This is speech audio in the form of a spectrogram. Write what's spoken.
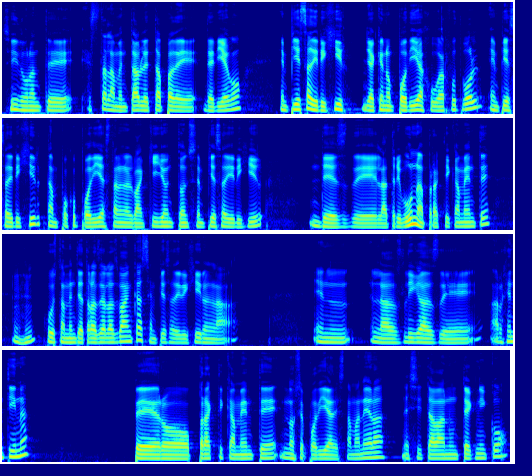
Sí, durante esta lamentable etapa de Diego, empieza a dirigir, ya que no podía jugar fútbol, empieza a dirigir, tampoco podía estar en el banquillo, entonces empieza a dirigir desde la tribuna prácticamente, uh -huh. justamente atrás de las bancas, empieza a dirigir en, la, en, en las ligas de Argentina, pero prácticamente no se podía de esta manera, necesitaban un técnico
